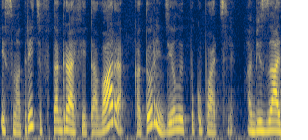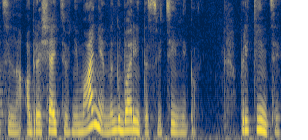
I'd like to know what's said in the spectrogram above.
и смотрите фотографии товара, который делают покупатели. Обязательно обращайте внимание на габариты светильников. Прикиньте,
